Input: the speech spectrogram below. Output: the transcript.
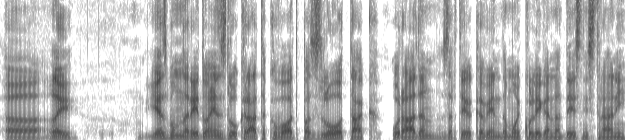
Uh, lej, jaz bom naredil en zelo kratek vod, pa zelo tak uraden, zaradi tega, ker vem, da moj kolega na desni strani,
